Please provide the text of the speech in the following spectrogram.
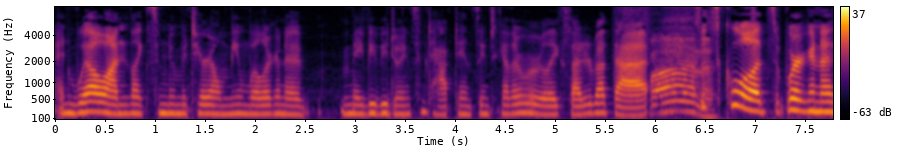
and Will on like some new material. Me and Will are gonna maybe be doing some tap dancing together. We're really excited about that. Fun. So it's cool. It's we're gonna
